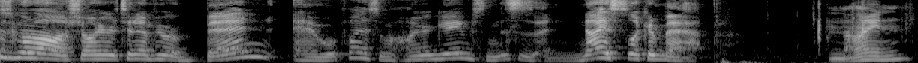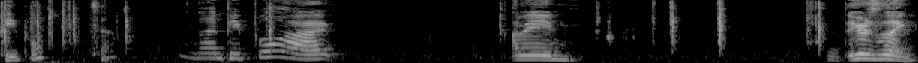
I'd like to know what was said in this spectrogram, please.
Is going on? Sean here today. I'm here with Ben, and we're playing some Hunger Games, and this is a nice looking map. Nine people? Nine people, alright. I mean, here's the thing.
